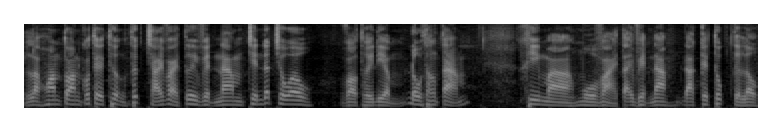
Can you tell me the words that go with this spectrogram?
là hoàn toàn có thể thưởng thức trái vải tươi Việt Nam trên đất châu Âu vào thời điểm đầu tháng 8 khi mà mùa vải tại Việt Nam đã kết thúc từ lâu.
